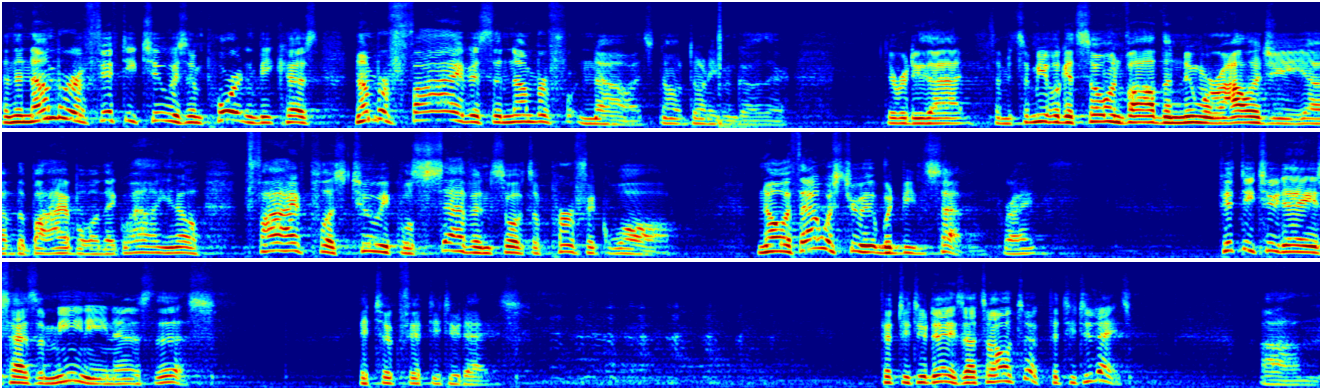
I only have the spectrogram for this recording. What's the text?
And the number of 52 is important because number five is the number for. No, it's, don't, don't even go there. You ever do that? Mean, some people get so involved in numerology of the Bible and they go, well, you know, 5 plus 2 equals 7, so it's a perfect wall. No, if that was true, it would be 7, right? 52 days has a meaning, and it's this it took 52 days. 52 days, that's all it took, 52 days. Um,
